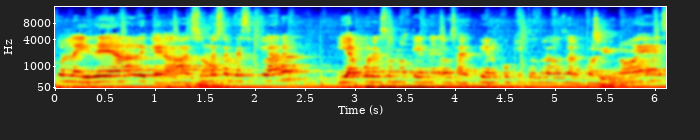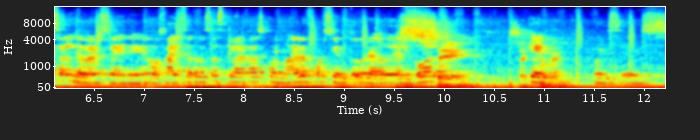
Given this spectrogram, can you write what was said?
con la idea de que ah, es una cerveza clara y ya por eso no tiene, o sea, tiene poquitos grados de alcohol. Sí. No es el deber ser, ¿eh? o sea, hay cervezas claras con 9% de grado de alcohol, Sí, que exactamente. pues es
